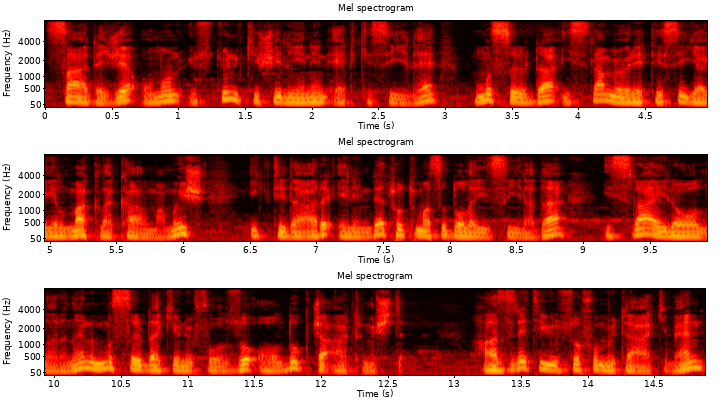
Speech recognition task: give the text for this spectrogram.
sadece onun üstün kişiliğinin etkisiyle Mısır'da İslam öğretisi yayılmakla kalmamış, iktidarı elinde tutması dolayısıyla da İsrailoğullarının Mısır'daki nüfuzu oldukça artmıştı. Hazreti Yusuf'u müteakiben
